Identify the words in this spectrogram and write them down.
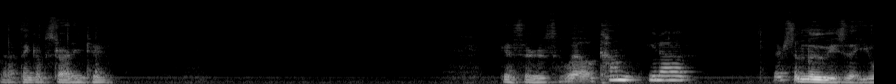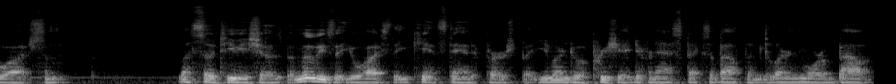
but I think I'm starting to. Guess there's, well, come, you know, there's some movies that you watch, some less so TV shows, but movies that you watch that you can't stand at first, but you learn to appreciate different aspects about them. You learn more about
